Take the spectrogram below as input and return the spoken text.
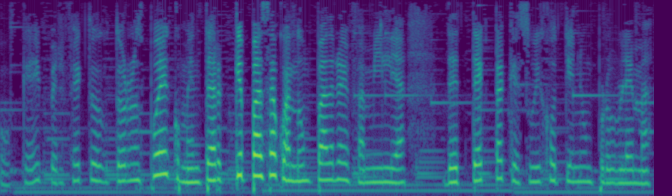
Ok, perfecto, doctor. ¿Nos puede comentar qué pasa cuando un padre de familia detecta que su hijo tiene un problema?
